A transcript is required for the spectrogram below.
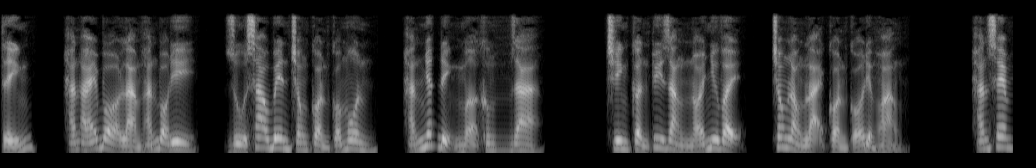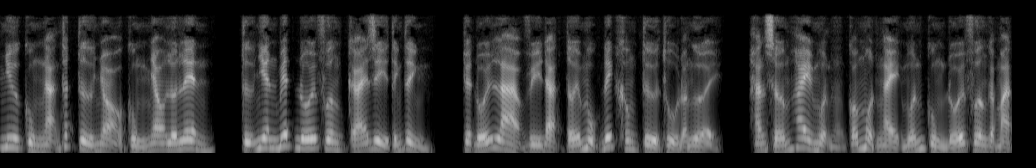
Tính, hắn ái bỏ làm hắn bỏ đi, dù sao bên trong còn có môn, hắn nhất định mở không ra. Trình Cẩn tuy rằng nói như vậy, trong lòng lại còn có điểm hoảng. Hắn xem như cùng ngạn thất từ nhỏ cùng nhau lớn lên, tự nhiên biết đối phương cái gì tính tình, tuyệt đối là vì đạt tới mục đích không từ thủ đoạn người, hắn sớm hay muộn có một ngày muốn cùng đối phương gặp mặt.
